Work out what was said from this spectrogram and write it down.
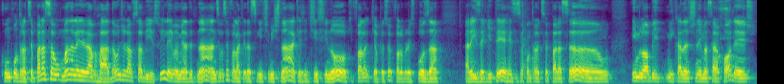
com o contrato de separação. Manalei Ravha, da onde Rav sabe isso? E lembra minha se você falar que é da seguinte Mishnah, que a gente ensinou, que fala que a pessoa que fala para a esposa Areiza Gite, esse é seu contrato de separação, Imlob Mikanat Neymasar Kodesh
